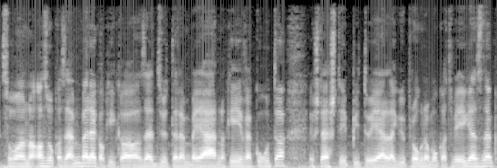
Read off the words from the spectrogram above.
szóval azok az emberek, akik az edzőterembe járnak évek óta, és testépítő jellegű programokat végeznek,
